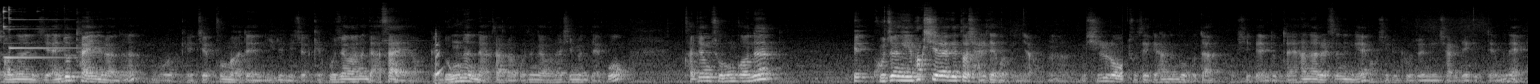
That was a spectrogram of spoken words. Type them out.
저는 이제 엔도타인이라는 뭐 이렇게 제품화된 이름이죠. 이렇게 고정하는 나사예요. 그러니까 녹는 나사라고 생각을 하시면 되고 가장 좋은 거는 고정이 확실하게 더 잘 되거든요. 어, 실로 두세 개 하는 것보다 확실히 엔도타인 하나를 쓰는 게 확실히 고정이 잘 되기 때문에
